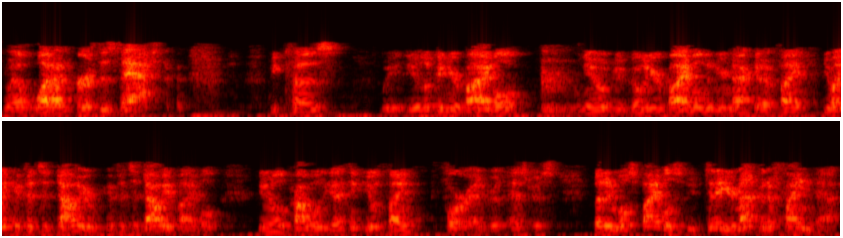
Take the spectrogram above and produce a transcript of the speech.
Well, what on earth is that? because we, you look in your Bible, you know, you go to your Bible and you're not going to find. You might, if it's a Douay, if it's a Douay Bible, you'll probably, I think you'll find four Esdras. But in most Bibles today, you're not going to find that.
